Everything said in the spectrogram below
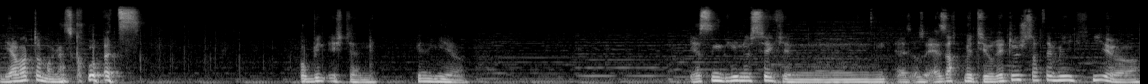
Äh, ja, warte mal ganz kurz. Wo bin ich denn? Bin hier. Hier ist ein grünes Häkchen. Also er sagt mir theoretisch, sagt er mir hier.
